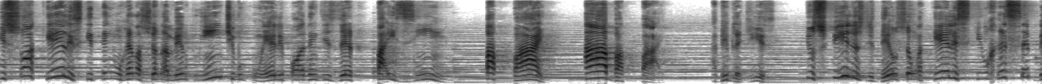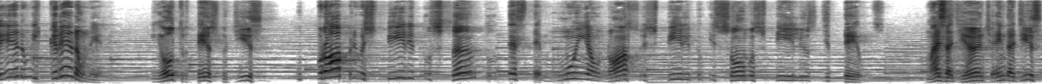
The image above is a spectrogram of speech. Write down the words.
E só aqueles que têm um relacionamento íntimo com ele podem dizer paizinho, papai, aba pai. A Bíblia diz que os filhos de Deus são aqueles que o receberam e creram nele. Em outro texto diz o próprio Espírito Santo testemunha ao nosso espírito que somos filhos de Deus. Mais adiante, ainda diz:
